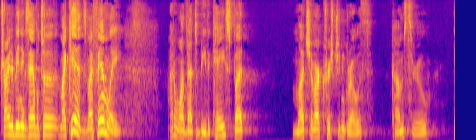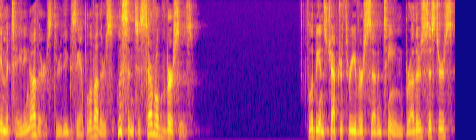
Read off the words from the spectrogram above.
trying to be an example to my kids, my family. I don't want that to be the case, but much of our Christian growth comes through imitating others, through the example of others. Listen to several verses. Philippians chapter 3 verse 17. Brothers, sisters,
